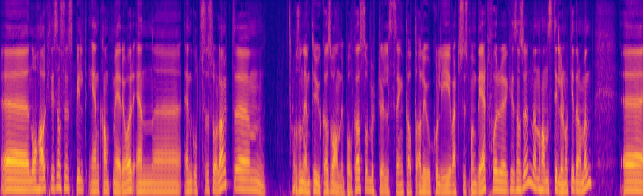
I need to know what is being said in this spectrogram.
Nå har Kristiansund spilt én kamp mer i år enn enn Godset så langt. Eh, og som nevnt i ukas vanlige podkast, så burde vel strengt tatt Aliou Koli vært suspendert for Kristiansund, men han stiller nok i Drammen. Eh,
